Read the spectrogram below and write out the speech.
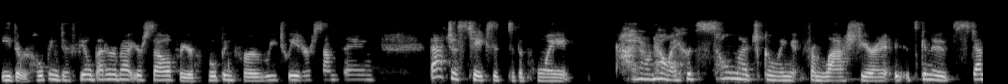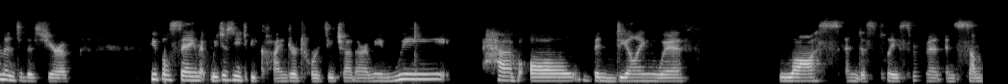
either hoping to feel better about yourself or you're hoping for a retweet or something that just takes it to the point i don't know i heard so much going from last year and it, it's going to stem into this year of people saying that we just need to be kinder towards each other. I mean we have all been dealing with loss and displacement in some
